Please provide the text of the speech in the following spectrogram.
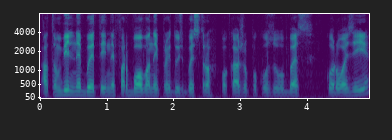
Автомобіль не битий, не фарбований, пройдусь швидко, покажу по кузову без корозії.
